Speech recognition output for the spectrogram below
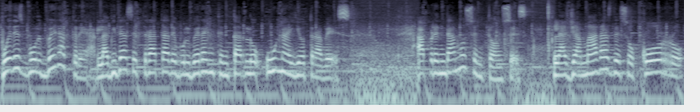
puedes volver a crear. La vida se trata de volver a intentarlo una y otra vez. Aprendamos entonces las llamadas de socorro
